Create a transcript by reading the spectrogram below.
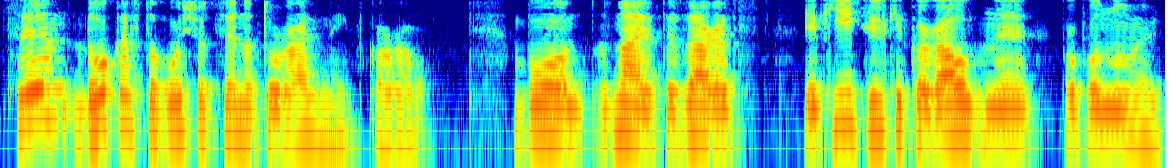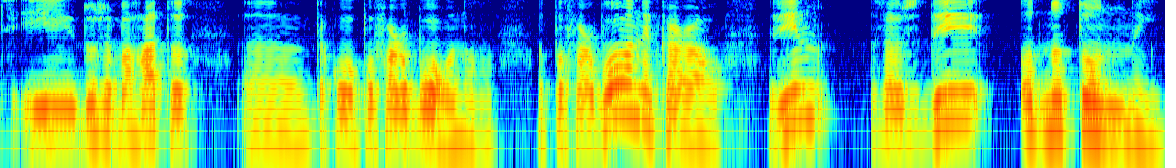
це доказ того, що це натуральний корал. Бо, знаєте, зараз який тільки корал не пропонують, і дуже багато е, такого пофарбованого. От пофарбований корал, він завжди однотонний.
